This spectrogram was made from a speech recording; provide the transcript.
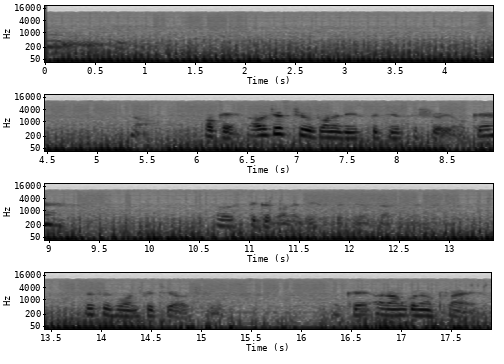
hmm. no okay I'll just choose one of these pictures to show you okay? I'll stick it one of these pictures that's it. This is one picture I'll choose okay? And I'm gonna apply. It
